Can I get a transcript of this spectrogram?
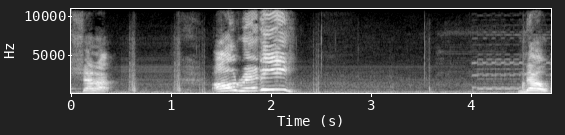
Shut up. Already? No.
